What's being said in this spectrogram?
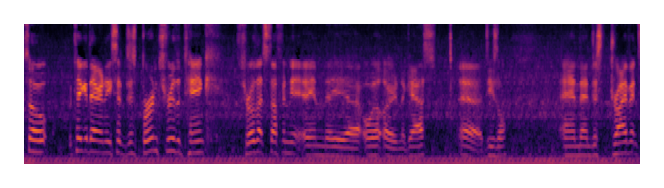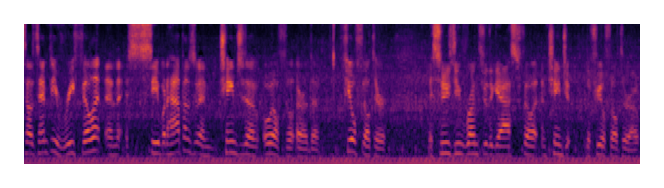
So we take it there, and he said just burn through the tank, throw that stuff in the in the uh, oil or in the gas, uh, diesel, and then just drive it until it's empty. Refill it and see what happens, and change the oil filter or the fuel filter as soon as you run through the gas, fill it, and change it the fuel filter out.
